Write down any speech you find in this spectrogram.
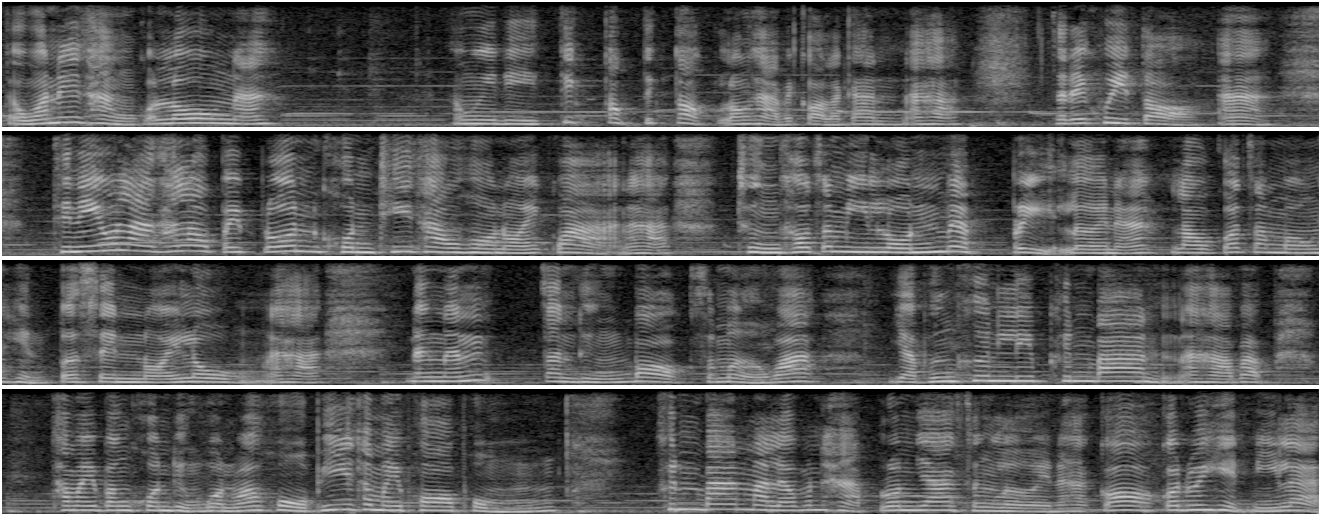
แต่ว่าในถังก็โล่งนะ เอาไงดี ติ๊กตอกติ๊กตอกลองหาไปก่อนละกันนะคะ จะได้คุยต่อ อะทีนี้เวลาถ้าเราไปปล้นคนที่ทาวน์ฮน้อยกว่านะคะ ถึงเขาจะมีล้นแบบปริเลยนะ เราก็จะมองเห็นเปอร์เซ็นต์น้อยลงนะคะ ดังนั้น จันถึงบอกเสมอว่า อย่าเพิ่งขึ้นรีบขึ้นบ้านนะคะแบบทำไมบางคนถึงบ่นว่าโหพี่ทำไมพอผมขึ้นบ้านมาแล้วมันหาปล้นยากจังเลยนะคะก็ก็ด้วยเหตุนี้แหละ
